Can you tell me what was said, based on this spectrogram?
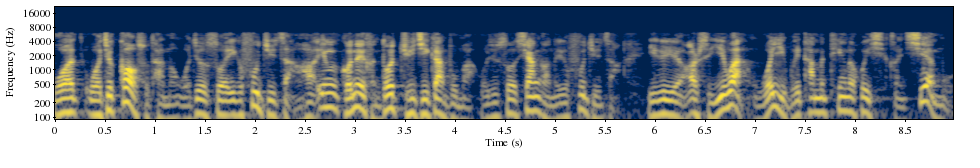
我我就告诉他们，我就说一个副局长哈，因为国内很多局级干部嘛，我就说香港的一个副局长一个月二十一万，我以为他们听了会很羡慕，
